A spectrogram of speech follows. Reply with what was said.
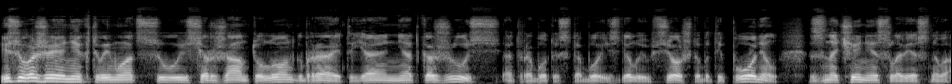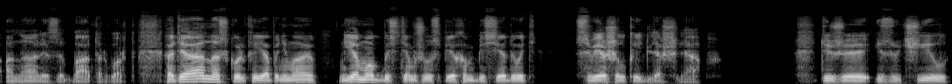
Из уважения к твоему отцу и сержанту Лонгбрайт я не откажусь от работы с тобой и сделаю все, чтобы ты понял значение словесного анализа, Баттерворд. Хотя, насколько я понимаю, я мог бы с тем же успехом беседовать с вешалкой для шляп. Ты же изучил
